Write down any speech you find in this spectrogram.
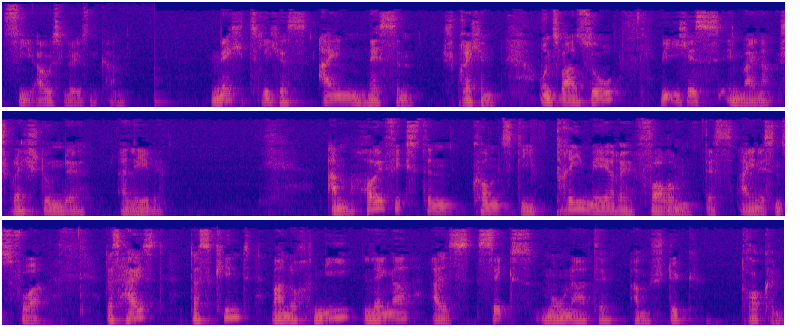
sie auslösen kann. Nächtliches Einnässen sprechen, und zwar so, wie ich es in meiner Sprechstunde erlebe. Am häufigsten kommt die primäre Form des Einnässens vor. Das heißt, das Kind war noch nie länger als sechs Monate am Stück trocken.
